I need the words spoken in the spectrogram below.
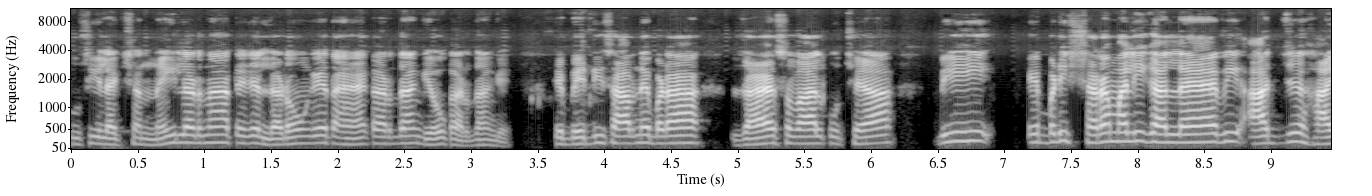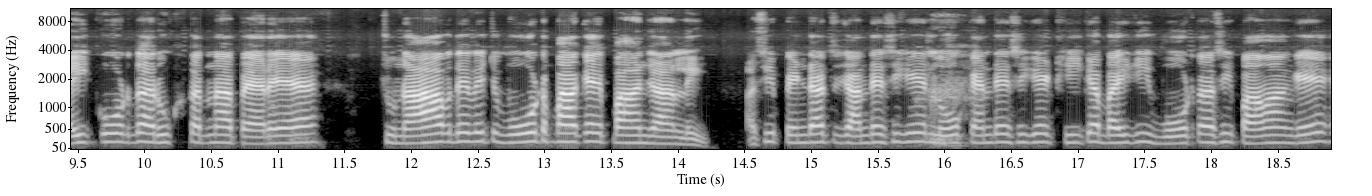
ਤੁਸੀਂ ਇਲੈਕਸ਼ਨ ਨਹੀਂ ਲੜਨਾ ਤੇ ਜੇ ਲੜੋਗੇ ਤਾਂ ਐਂ ਕਰ ਦਾਂਗੇ, ਉਹ ਕਰ ਦਾਂਗੇ। ਤੇ ਬੇਦੀ ਸਾਹਿਬ ਨੇ ਬੜਾ ਜ਼ਾਇਰ ਸਵਾਲ ਪੁੱਛਿਆ ਵੀ ਇਹ ਬੜੀ ਸ਼ਰਮ ਵਾਲੀ ਗੱਲ ਹੈ ਵੀ ਅੱਜ ਹਾਈ ਕੋਰਟ ਦਾ ਰੁਖ ਕਰਨਾ ਪੈ ਰਿਹਾ ਹੈ ਚੁਣਾਵ ਦੇ ਵਿੱਚ ਵੋਟ ਪਾ ਕੇ ਪਾਣ ਜਾਣ ਲਈ। ਅਸੀਂ ਪਿੰਡਾਂ 'ਚ ਜਾਂਦੇ ਸੀਗੇ, ਲੋਕ ਕਹਿੰਦੇ ਸੀਗੇ, ਠੀਕ ਹੈ ਬਾਈ ਜੀ, ਵੋਟ ਤਾਂ ਅਸੀਂ ਪਾਵਾਂਗੇ,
